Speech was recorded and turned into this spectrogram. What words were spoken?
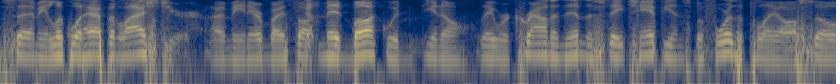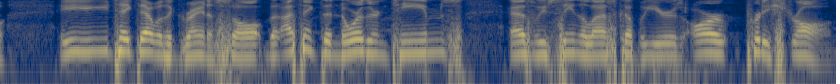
say. I mean, look what happened last year. I mean, everybody thought Mid Buck would, you know, they were crowning them the state champions before the playoffs. So you, you take that with a grain of salt. But I think the northern teams, as we've seen the last couple of years, are pretty strong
